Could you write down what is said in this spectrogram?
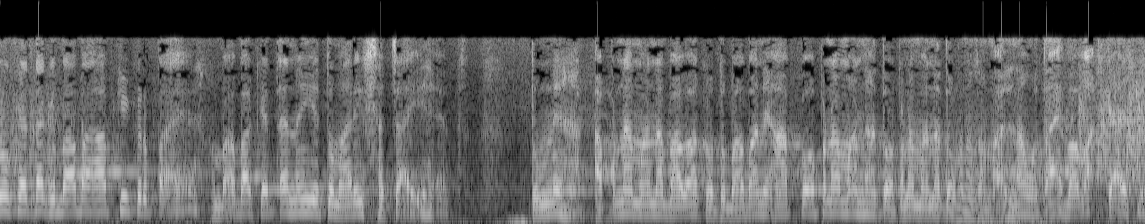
वो कहता कि, बाबा, आपकी कृपा है। बाबा कहता है नहीं, ये तुम्हारी सच्चाई है। तुमने अपना माना बाबा को तो बाबा ने आपको अपना माना तो अपना माना तो अपना संभालना होता है बाबा। क्या इसमें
